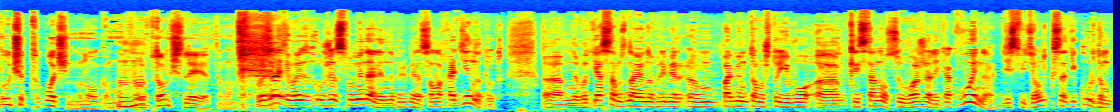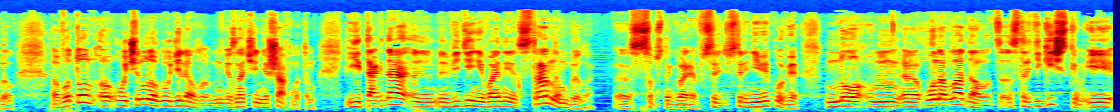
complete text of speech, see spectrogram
учат очень многому, Мгм. в том числе и этому. Вы знаете, мы уже вспоминали, например, Салахадина тут. Э, Вот я сам знаю, например, эм, помимо того, что его э, крестоносцы уважали как воина, действительно, он, кстати, курдом был, вот он э, очень много уделял значения шахматам. И тогда э, ведение войны странным было, собственно говоря, в, сред- в Средневековье, но он обладал стратегическим и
